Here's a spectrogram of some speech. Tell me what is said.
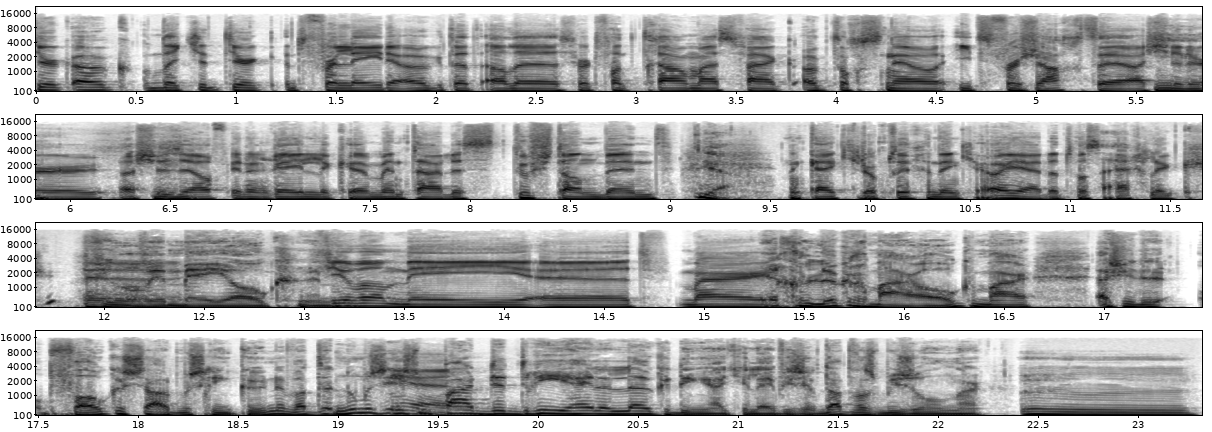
natuurlijk ook, omdat je natuurlijk het verleden ook dat alle soort van trauma's vaak ook toch snel iets verzachten als je Mhm. er, als je zelf in een redelijke mentale toestand bent. Ja. Dan kijk je erop terug en denk je, oh ja, dat was eigenlijk. Viel wel eh, weer mee ook. Viel wel mee, eh, maar. Ja, Gelukkig maar ook. Maar als je erop focust, zou het misschien kunnen. Wat, noem eens eens een paar, de drie hele leuke dingen uit je leven. Je zegt, dat was bijzonder. Mm,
